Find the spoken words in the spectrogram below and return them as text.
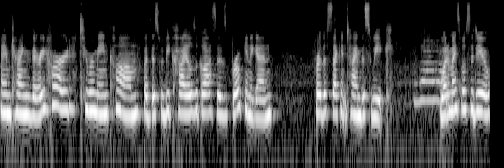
I am trying very hard to remain calm, but this would be Kyle's glasses broken again for the second time this week. What am I supposed to do?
